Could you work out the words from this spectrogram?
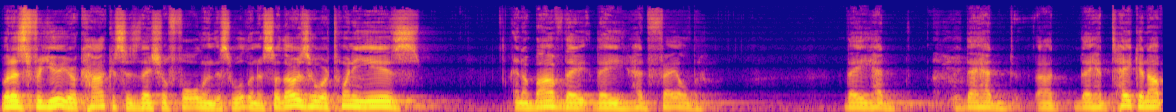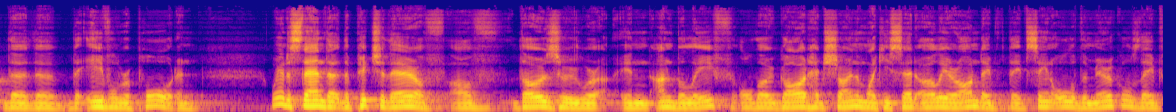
But as for you, your carcasses, they shall fall in this wilderness. So those who were 20 years and above, they, they had failed. They had, they had, uh, they had taken up the, the, the evil report. And we understand the, the picture there of, of those who were in unbelief, although God had shown them, like he said earlier on, they've, they've seen all of the miracles, they've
